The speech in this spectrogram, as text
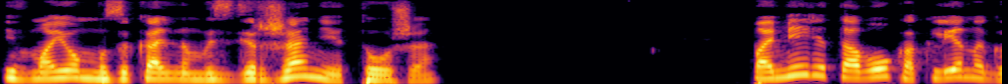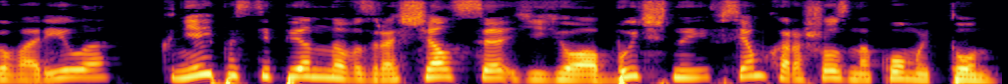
и в моем музыкальном воздержании тоже. По мере того, как Лена говорила, к ней постепенно возвращался ее обычный, всем хорошо знакомый тон.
